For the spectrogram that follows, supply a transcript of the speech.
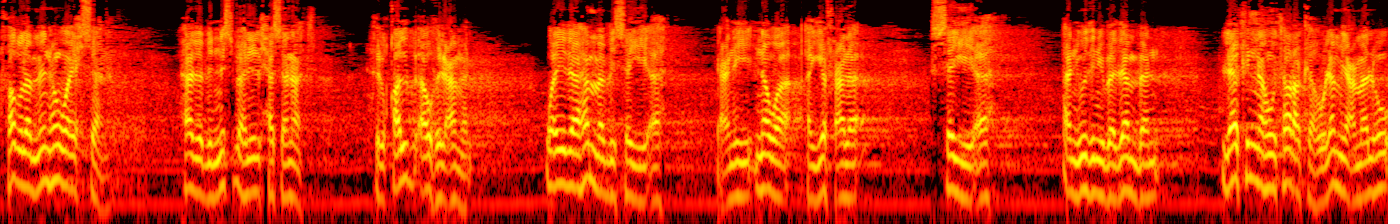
فضلا منه وإحسانا هذا بالنسبة للحسنات في القلب أو في العمل. وإذا هم بسيئة يعني نوى أن يفعل سيئة أن يذنب ذنبا لكنه تركه لم يعمله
